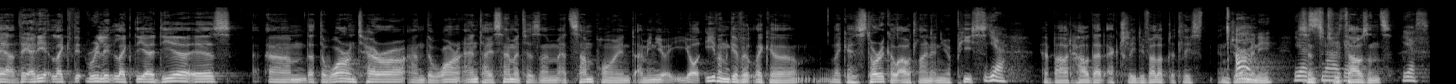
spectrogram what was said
yeah. The idea, like, the, really, like, the idea is um, that the war on terror and the war on anti-Semitism at some point, I mean, you, you even give it like a like a historical outline in your piece. Yeah about how that actually developed, at least in Germany, oh, yes, since the 2000s. Yes.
